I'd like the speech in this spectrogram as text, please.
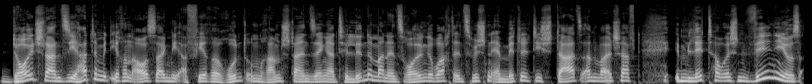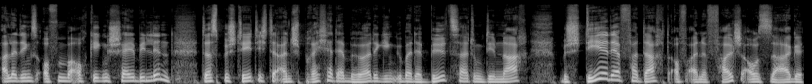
Deutschland. Sie hatte mit ihren Aussagen die Affäre rund um Rammstein-Sänger Till Lindemann ins Rollen gebracht. Inzwischen ermittelt die Staatsanwaltschaft im litauischen Vilnius, allerdings offenbar auch gegen Shelby Lynn. Das bestätigte ein Sprecher der Behörde gegenüber der Bild-Zeitung. Demnach bestehe der Verdacht auf eine Falschaussage.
